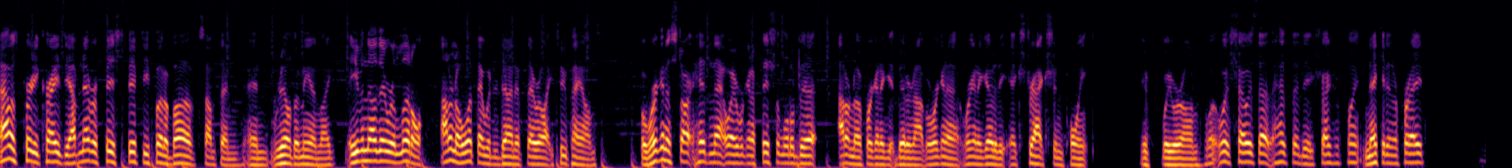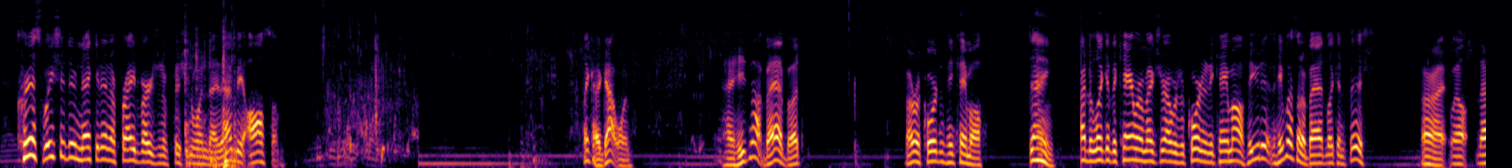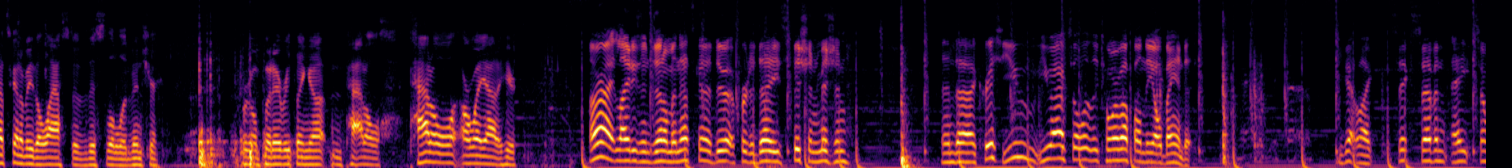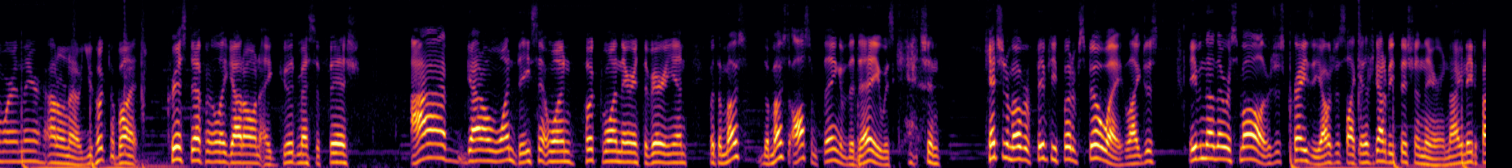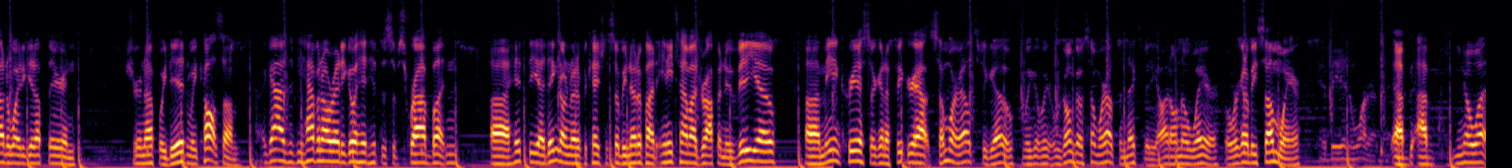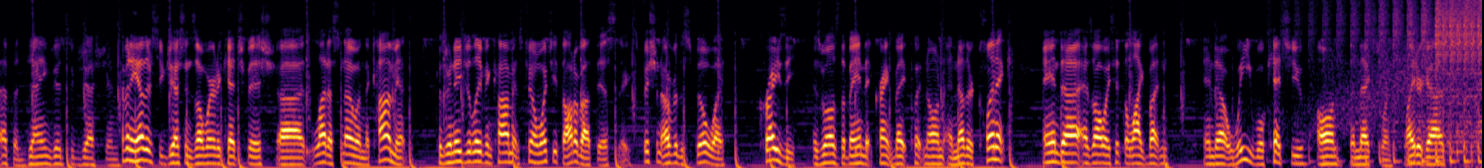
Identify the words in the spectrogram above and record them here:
that was pretty crazy. I've never fished 50 foot above something and reeled them in. Like, even though they were little, I don't know what they would have done if they were like two pounds. But we're gonna start heading that way. We're gonna fish a little bit. I don't know if we're gonna get bit or not, but we're gonna we're gonna go to the extraction point if we were on. What, what show is that? Has that the extraction point? Naked and Afraid? Chris, we should do Naked and Afraid version of fishing one day. That'd be awesome. I think I got one. Hey, he's not bad, bud. Am I recording? He came off. Dang. I had to look at the camera and make sure I was recording. He came off. He didn't. He wasn't a bad looking fish. All right. Well, that's going to be the last of this little adventure. We're going to put everything up and paddle, paddle our way out of here. All right, ladies and gentlemen, that's going to do it for today's fishing mission. And uh, Chris, you you absolutely tore him up on the old bandit. You got like six, seven, eight somewhere in there. I don't know. You hooked a bunch. Chris definitely got on a good mess of fish. I got on one decent one, hooked one there at the very end. But the most the most awesome thing of the day was catching catching them over 50 foot of spillway. Like just even though they were small, it was just crazy. I was just like, there's got to be fish in there, and I need to find a way to get up there. And sure enough, we did, and we caught some. Uh, guys, if you haven't already, go ahead hit the subscribe button. Uh, hit the uh, ding dong notification so be notified anytime I drop a new video. Uh, me and Chris are going to figure out somewhere else to go. We, we, are going to go somewhere else in the next video. I don't know where, but we're going to be somewhere. It'll be in the water, I bet. I, I, you know what? That's a dang good suggestion. Have any other suggestions on where to catch fish? Uh, let us know in the comments because we need you leaving comments too on what you thought about this. Fishing over the spillway. Crazy. As well as the Bandit Crankbait putting on another clinic. And uh, as always, hit the like button and uh, we will catch you on the next one. Later, guys.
